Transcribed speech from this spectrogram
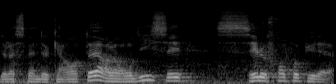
de la semaine de 40 heures. Alors on dit c'est le Front populaire.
